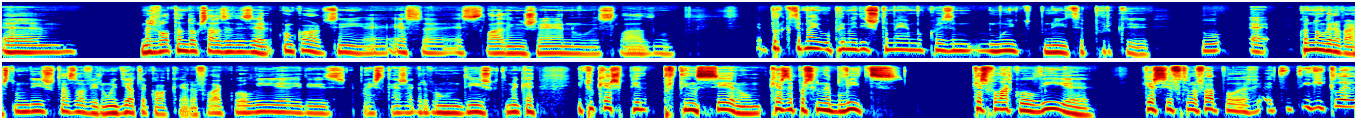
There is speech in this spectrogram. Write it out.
Uh, mas voltando ao que estavas a dizer, concordo, sim, é essa, esse lado ingênuo, esse lado. Porque também o primeiro disco também é uma coisa muito bonita, porque tu, é, quando não gravaste um disco, estás a ouvir um idiota qualquer a falar com a Lia e dizes: Pá, este gajo já gravou um disco, também quer. E tu queres pertencer, um, queres aparecer na Blitz, queres falar com a Lia, queres ser fotografado pela. E aquilo é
